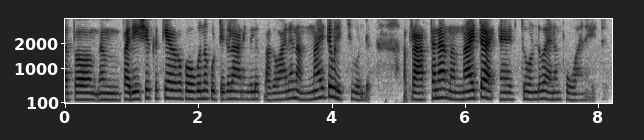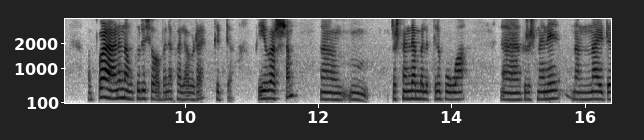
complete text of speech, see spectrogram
അപ്പോൾ പരീക്ഷയ്ക്കൊക്കെ പോകുന്ന കുട്ടികളാണെങ്കിൽ ഭഗവാനെ നന്നായിട്ട് വിളിച്ചുകൊണ്ട് പ്രാർത്ഥന നന്നായിട്ട് എടുത്തുകൊണ്ട് വേണം പോവാനായിട്ട്. അപ്പോഴാണ് നമുക്കൊരു ശോഭന ഫലം അവിടെ കിട്ടുക. ഈ വർഷം കൃഷ്ണന്റെ അമ്പലത്തിൽ പോവാം. കൃഷ്ണന് നന്നായിട്ട്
